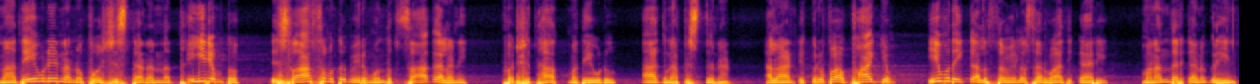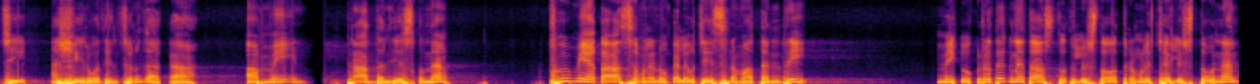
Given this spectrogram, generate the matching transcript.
నా దేవుడే నన్ను పోషిస్తాడన్న ధైర్యంతో విశ్వాసంతో మీరు ముందుకు సాగాలని పరిశుద్ధాత్మదేవుడు ఆజ్ఞాపిస్తున్నాడు. అలాంటి కృపా భాగ్యం ఈ ఉదయకాల సమయంలో సర్వాధికారి మనందరికి అనుగ్రహించి ఆశీర్వదించునుగాక. అమ్మేన్ ప్రార్థన చేసుకుందాం. భూమి ఆకాశములను కలుగు చేసిన మా తండ్రి మీకు కృతజ్ఞతాస్థుతులు స్తోత్రములు చెల్లిస్తూ ఉన్నాను.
